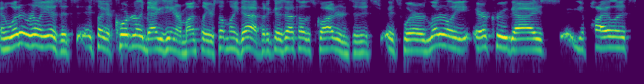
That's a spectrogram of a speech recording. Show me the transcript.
And what it really is, it's it's like a quarterly magazine or monthly or something like that. But it goes out to all the squadrons, and it's it's where literally aircrew guys, you know, pilots,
